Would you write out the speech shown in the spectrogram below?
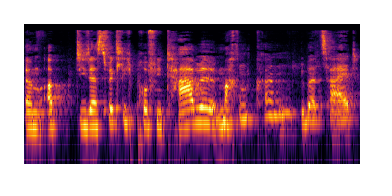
ähm, ob die das wirklich profitabel machen können über Zeit.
